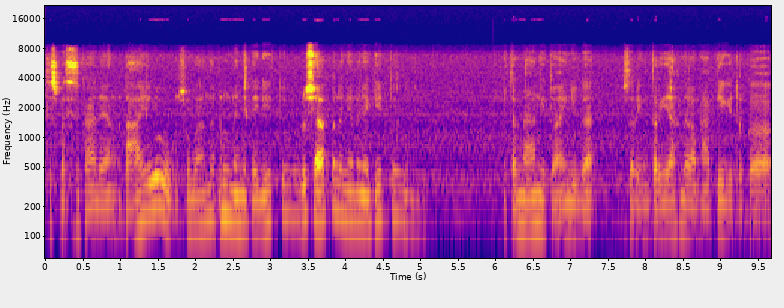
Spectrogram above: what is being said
Terus pasti suka ada yang tai lu so banget lu nanya kayak gitu. Lu siapa nanya-nanya gitu? Ya, tenang gitu Aing juga sering teriak dalam hati gitu ke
